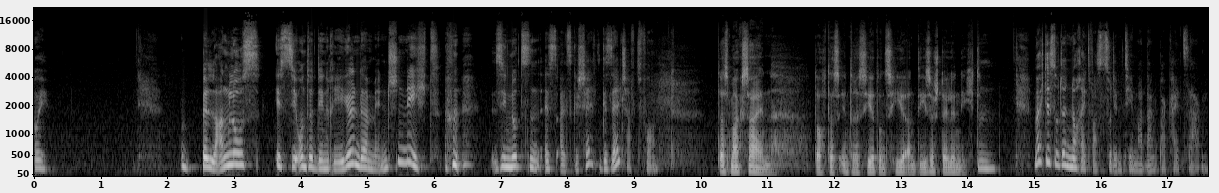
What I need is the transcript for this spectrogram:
Ui. Belanglos ist sie unter den Regeln der Menschen nicht. Sie nutzen es als Gesellschaftsform. Das mag sein, doch das interessiert uns hier an dieser Stelle nicht. Hm. Möchtest du denn noch etwas zu dem Thema Dankbarkeit sagen?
